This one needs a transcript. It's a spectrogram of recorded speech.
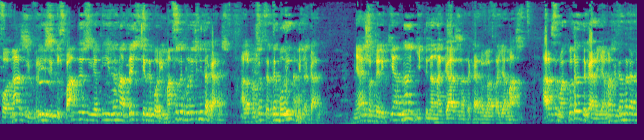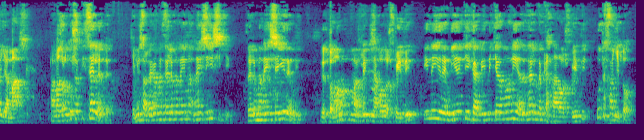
Φωνάζει, βρίζει τους πάντες γιατί δεν αντέχει και δεν μπορεί. Μα αυτό δεν μπορείς, μην τα κάνεις. Αλλά προσέξτε, δεν μπορεί να μην τα κάνει μια εσωτερική ανάγκη την αναγκάζει να τα κάνει όλα αυτά για μας. Άρα στην πραγματικότητα δεν τα κάνει για μας, γιατί αν τα κάνει για μας, θα μας ρωτούσε τι θέλετε. Και εμείς θα λέγαμε θέλουμε να, είμα, να είσαι ήσυχη. Θέλουμε να είσαι ήρεμη. Διότι το μόνο που μας λείπει από το σπίτι είναι η ηρεμία και η γαλήνη και η αρμονία. Δεν θέλουμε καθαρό σπίτι, ούτε φαγητό.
